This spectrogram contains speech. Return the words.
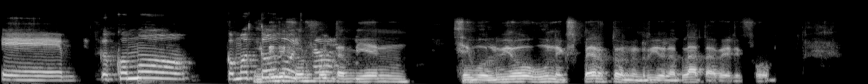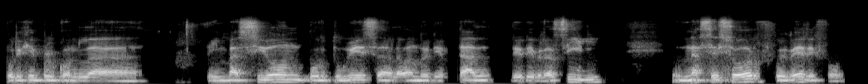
eh, como, como todo estaba... también se volvió un experto en el Río de la Plata, Bereford. Por ejemplo, con la invasión portuguesa a la banda oriental desde Brasil, un asesor fue Bereford,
